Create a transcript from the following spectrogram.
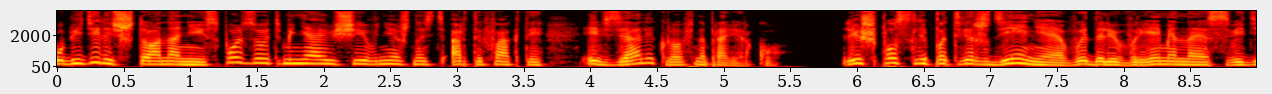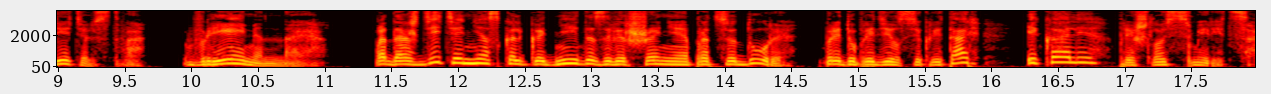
убедились, что она не использует меняющие внешность артефакты, и взяли кровь на проверку. Лишь после подтверждения выдали временное свидетельство. Временное. «Подождите несколько дней до завершения процедуры», — предупредил секретарь, и Кали пришлось смириться.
